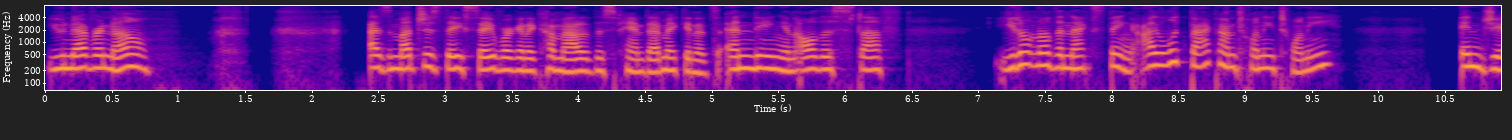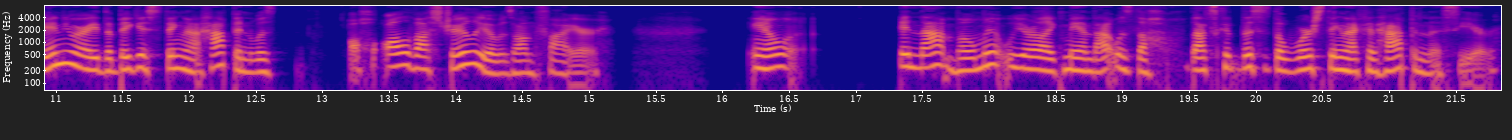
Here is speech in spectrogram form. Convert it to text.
You never know. As much as they say we're going to come out of this pandemic and it's ending and all this stuff, you don't know the next thing. I look back on 2020. In January, the biggest thing that happened was all of Australia was on fire. You know, in that moment, we were like, man, that was the, that's, this is the worst thing that could happen this year.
